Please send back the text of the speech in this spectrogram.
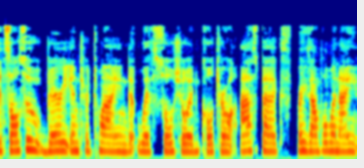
It's also very intertwined with social and cultural aspects. For example, when I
